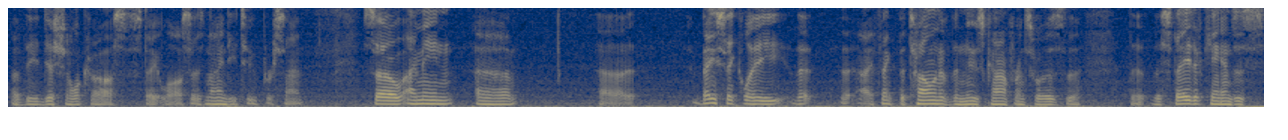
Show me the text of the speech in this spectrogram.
of the additional costs. State law says 92%. So, I mean, uh, basically, the, I think the tone of the news conference was the, the, the state of Kansas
